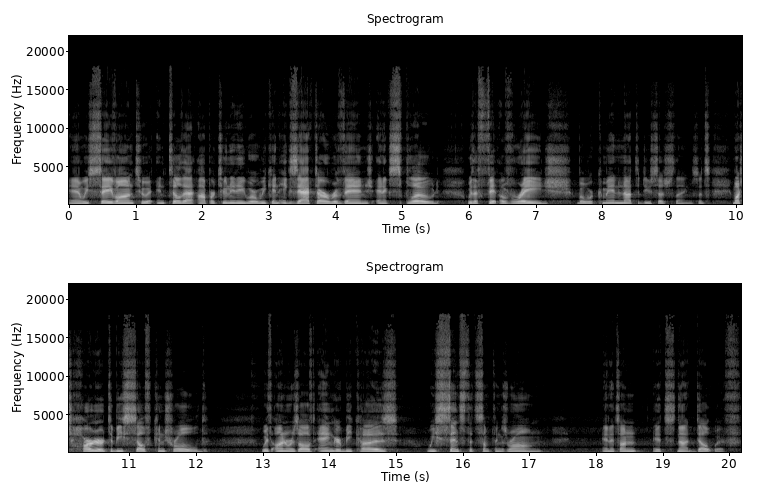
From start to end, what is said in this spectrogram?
and we save on to it until that opportunity where we can exact our revenge and explode with a fit of rage. But we're commanded not to do such things. It's much harder to be self controlled with unresolved anger because we sense that something's wrong and it's, un, it's not dealt with.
